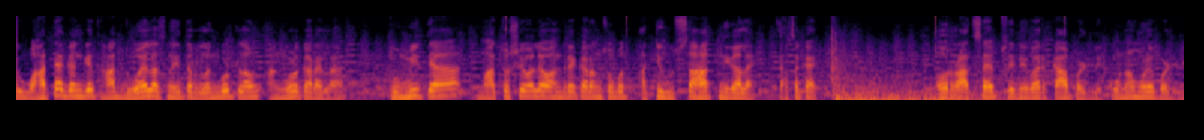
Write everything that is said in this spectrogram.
की वाहत्या गंगेत हात धुवायलाच नाही तर लंगोट लावून आंघोळ करायला तुम्ही त्या मातोश्रीवाल्या वांद्रेकरांसोबत अतिउत्साहात निघालाय. त्याचं काय? अहो राजसाहेब सेनेबाहेर का पडले? कोणामुळे पडले?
